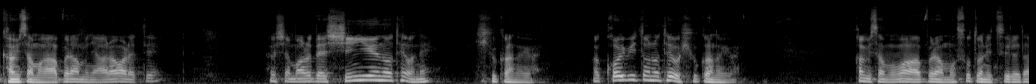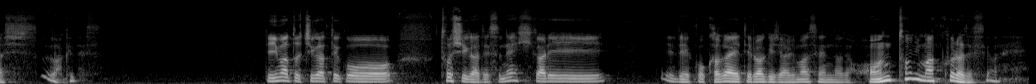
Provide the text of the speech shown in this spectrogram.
神様がアブラムに現れて、そしてまるで親友の手をね、引くかのように、恋人の手を引くかのように、神様はアブラムを外に連れ出すわけです。で今と違ってこう都市がですね光でこう輝いてるわけじゃありませんので本当に真っ暗ですよね。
